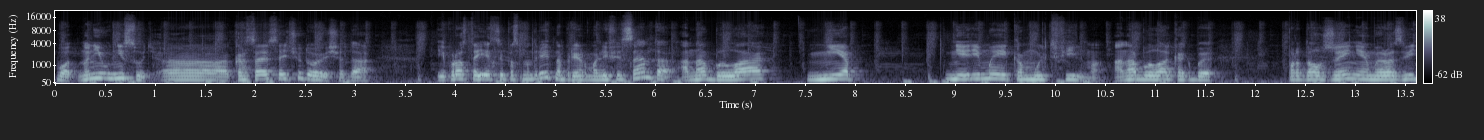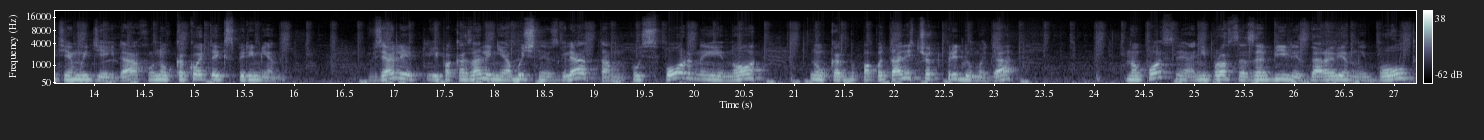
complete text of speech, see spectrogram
Вот, но не, не суть. Э, Красавица и чудовище, да. И просто если посмотреть, например, Малефисента, она была не, не ремейком мультфильма. Она была как бы продолжением и развитием идей, да? Ну, какой-то эксперимент. Взяли и показали необычный взгляд, там, пусть спорный, но, ну, как бы попытались что-то придумать, да? Но после они просто забили здоровенный болт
